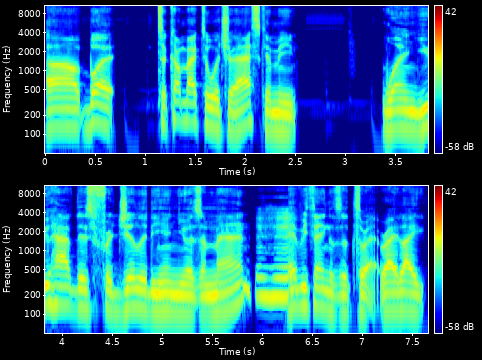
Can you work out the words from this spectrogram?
Uh, but to come back to what you're asking me, when you have this fragility in you as a man, Mhm. everything is a threat, right? Like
